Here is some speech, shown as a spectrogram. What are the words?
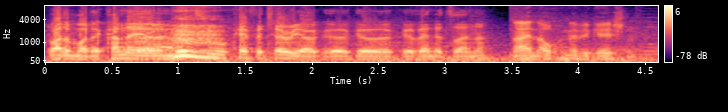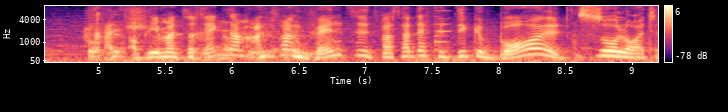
Warte mal, der kann da ja nur zu Cafeteria äh, ge gewendet sein, ne? Nein, auch Navigation. Okay. Als ob jemand direkt am Anfang wendet. Was hat der für dicke Balls? So, Leute.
